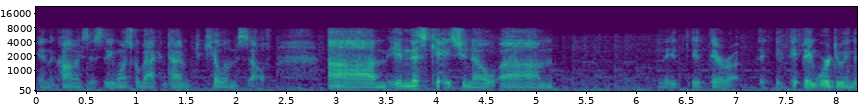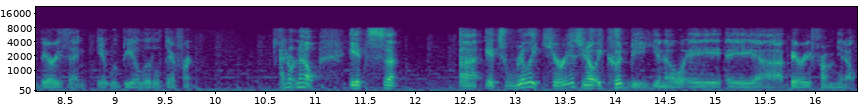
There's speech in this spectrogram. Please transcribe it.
in the comics is that he wants to go back in time to kill himself. Um, in this case, you know, um, it, it they're if, if, they were doing the Barry thing, it would be a little different. I don't know. It's uh, uh, it's really curious. You know, it could be you know a a uh, Barry from you know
